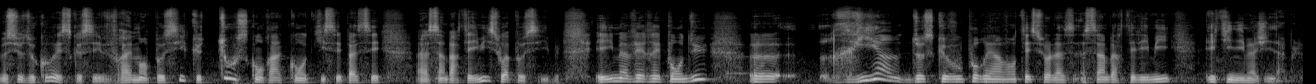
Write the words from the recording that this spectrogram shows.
monsieur Decaux, est-ce que c'est vraiment possible que tout ce qu'on raconte qui s'est passé à Saint-Barthélemy soit possible? Et il m'avait répondu, euh, rien de ce que vous pourrez inventer sur la Saint-Barthélemy est inimaginable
